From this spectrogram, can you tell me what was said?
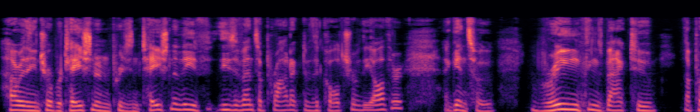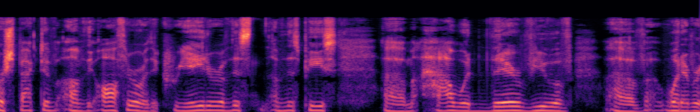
How are the interpretation and presentation of these, these events a product of the culture of the author? Again, so bringing things back to the perspective of the author or the creator of this, of this piece. Um, how would their view of, of whatever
